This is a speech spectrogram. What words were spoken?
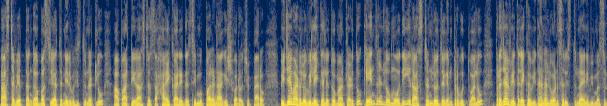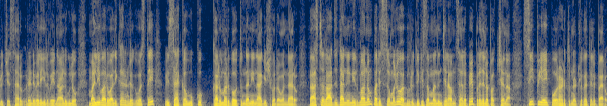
రాష్ట్ర వ్యాప్తంగా బస్సు యాత్ర నిర్వహిస్తున్నట్లు ఆ పార్టీ రాష్ట్ర సహాయ కార్యదర్శి ముప్పాల నాగేశ్వరరావు చెప్పారు. విజయవాడలో విలేకరులతో మాట్లాడుతూ కేంద్రంలో మోదీ రాష్ట్రంలో జగన్ ప్రభుత్వాలు ప్రజా వ్యతిరేక విధానాలు అనుసరిస్తున్నాయని విమర్శలు చేశారు. రెండు వేల ఇరవై నాలుగులో మళ్ళీ వారు అధికారంలోకి వస్తే విశాఖ ఉక్కు కనుమరుగవుతుందని నాగేశ్వరరావు అన్నారు. రాష్ట్ర రాజధాని నిర్మాణం పరిశ్రమలు అభివృద్ధికి సంబంధించిన అంశాలపై ప్రజల పక్షాన సిపి సిపిఐ పోరాడుతున్నట్లుగా తెలిపారు.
